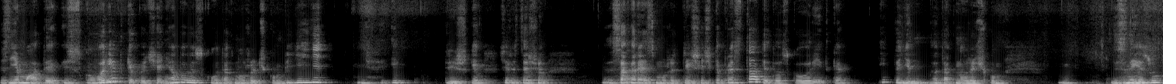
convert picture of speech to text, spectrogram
знімати із сковорідки печення, обов'язково так ножичком підійдіть і трішки через те, що сахарець може трішечки пристати до сковорідки. І тоді отак ножичком знизу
